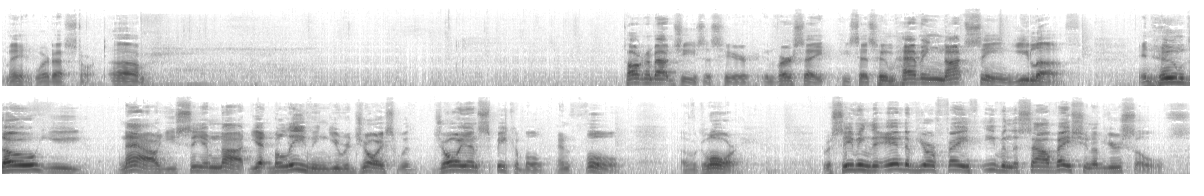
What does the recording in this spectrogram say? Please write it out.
Man, where would I start? Um, talking about Jesus here in verse 8, he says, Whom having not seen ye love, in whom though ye now ye see him not, yet believing ye rejoice with joy unspeakable and full of glory, receiving the end of your faith, even the salvation of your souls,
